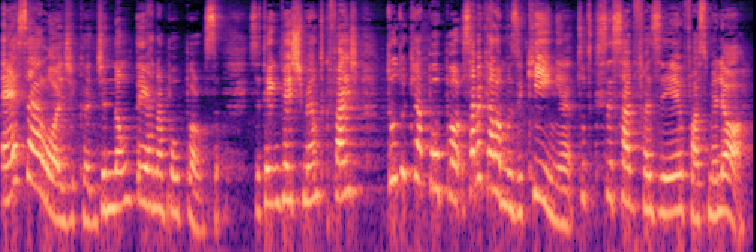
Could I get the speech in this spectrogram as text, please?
Essa é a lógica de não ter na poupança. Você tem investimento que faz tudo que a poupança. Sabe aquela musiquinha? Tudo que você sabe fazer, eu faço melhor.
